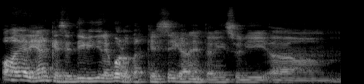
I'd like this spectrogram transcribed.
O magari anche se devi dire quello perché sei carente all'inizio di... Um,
